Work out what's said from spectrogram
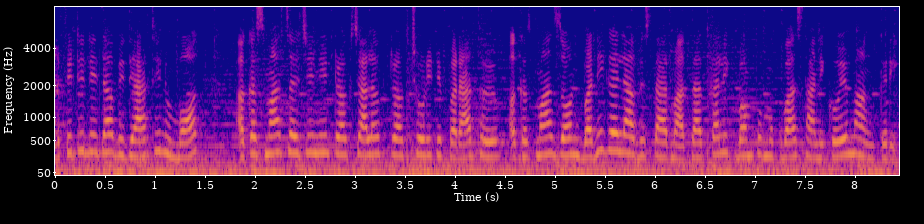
અડફેટે લીધા વિદ્યાર્થીનું મોત. અકસ્માત સર્જીને ટ્રક ચાલક ટ્રક છોડીને ફરાર થયો. અકસ્માત ઝોન બની ગયેલા વિસ્તારમાં તાત્કાલિક બમ્પ મૂકવા સ્થાનિકોએ માંગ કરી.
